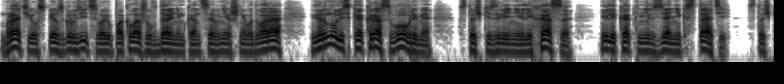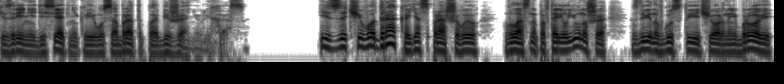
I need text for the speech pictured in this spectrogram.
Братья, успев сгрузить свою поклажу в дальнем конце внешнего двора, вернулись как раз вовремя, с точки зрения Лихаса, или как нельзя не кстати, с точки зрения десятника и его собрата по обижанию Лихаса. «Из-за чего драка, я спрашиваю?» — властно повторил юноша, сдвинув густые черные брови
